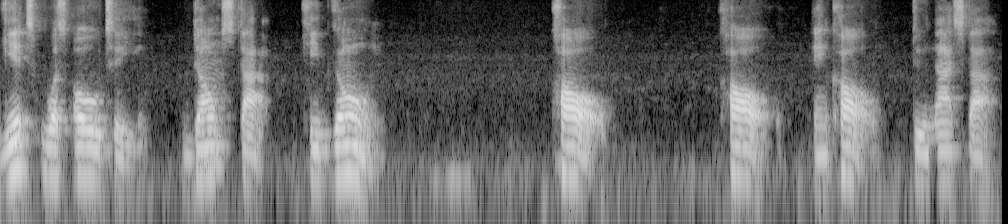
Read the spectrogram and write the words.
get what's owed to you. Don't mm-hmm. stop, keep going. Call, call and call. Do not stop.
